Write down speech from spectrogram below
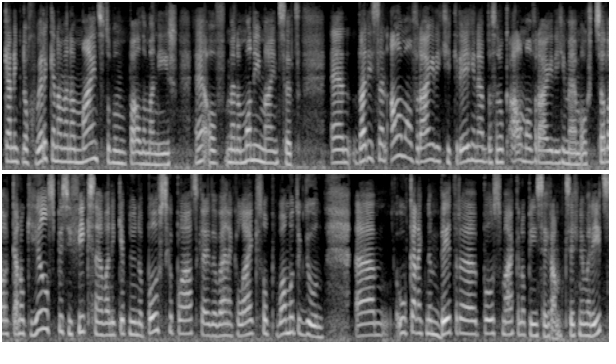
kan ik nog werken aan mijn mindset op een bepaalde manier? Hè? Of mijn money mindset? En dat zijn allemaal vragen die ik gekregen heb. Dat zijn ook allemaal vragen die je mij mocht stellen. Het kan ook heel specifiek zijn van ik heb nu een post geplaatst, krijg er weinig likes op. Wat moet ik doen? Um, hoe kan ik een betere post maken op Instagram? Ik zeg nu maar iets.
